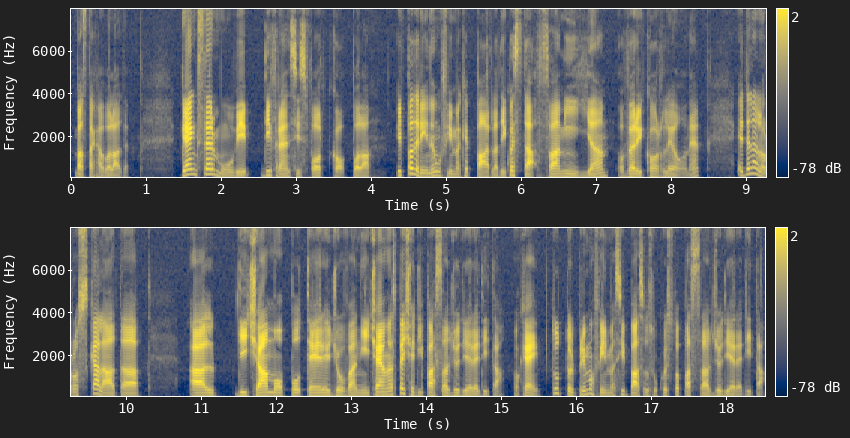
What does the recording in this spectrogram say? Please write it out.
basta cavolate. Gangster Movie di Francis Ford Coppola. Il Padrino è un film che parla di questa famiglia, ovvero i Corleone, e della loro scalata al, diciamo, potere giovanile. Cioè, una specie di passaggio di eredità, ok? Tutto il primo film si basa su questo passaggio di eredità,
